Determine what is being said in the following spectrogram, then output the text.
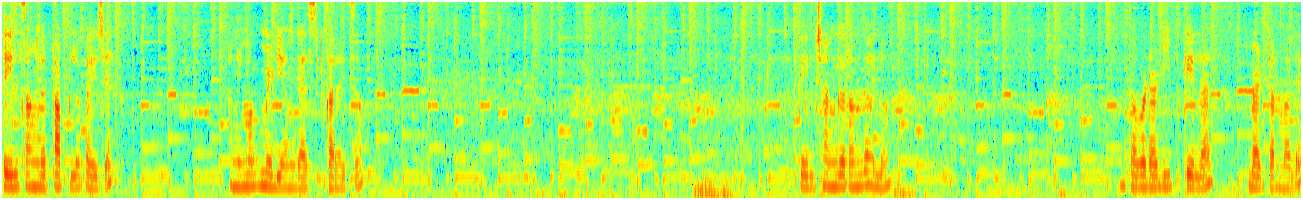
तेल चांगलं तापलं पाहिजे आणि मग मीडियम गॅस करायचं. तेल छान गरम झालं. थोडासा वडा डीप केला आहे बॅटरमध्ये.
